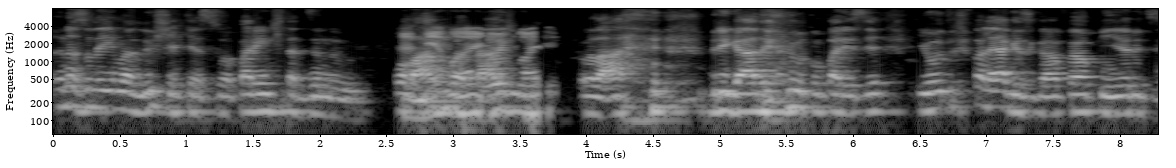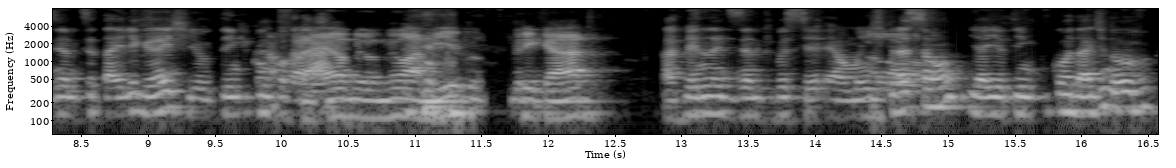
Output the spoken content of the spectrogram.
Ana Zuleima Lucher, que é sua parente, está dizendo Olá, é boa mãe, tarde. Mãe. Olá, obrigado por comparecer. E outros colegas, igual o Rafael Pinheiro, dizendo que você está elegante, eu tenho que concordar. Rafael, meu, meu amigo, obrigado. A Fernanda dizendo que você é uma inspiração, oh. e aí eu tenho que concordar de novo.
